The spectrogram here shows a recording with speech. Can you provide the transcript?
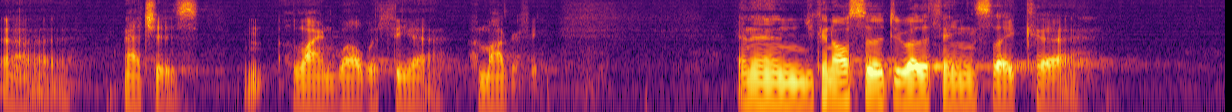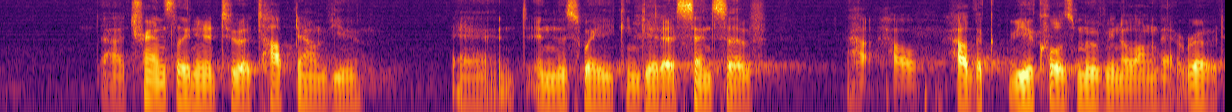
uh, matches align well with the uh, homography. And then you can also do other things like uh, uh, translating it to a top-down view. And in this way, you can get a sense of how, how, how the vehicle is moving along that road.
